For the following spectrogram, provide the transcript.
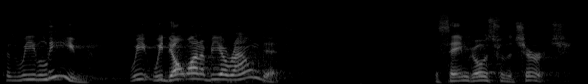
because we leave. We, we don't want to be around it. The same goes for the church.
